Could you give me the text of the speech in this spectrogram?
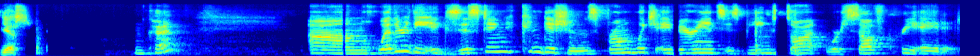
Yes. Okay. Um, whether the existing conditions from which a variance is being sought were self-created.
